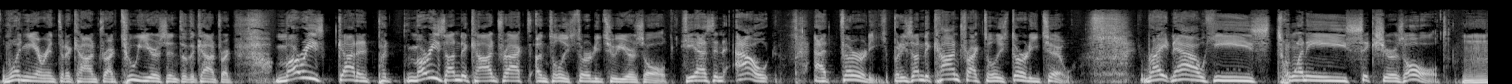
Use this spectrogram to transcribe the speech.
one year into the contract, two years into the contract. Murray's got it. Murray's under contract until he's 32 years old. He has an out at 30, but he's under contract till he's 32. Right now, he's 26 years old. Mm-hmm.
